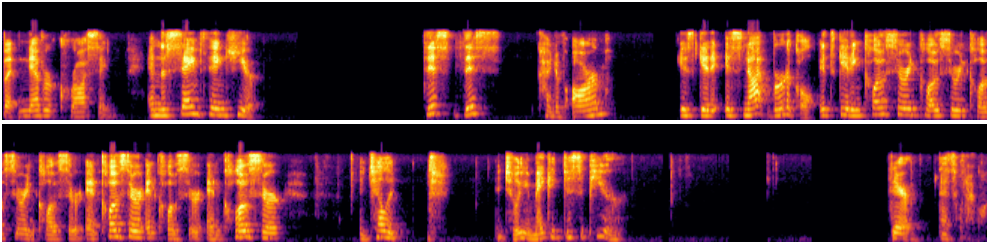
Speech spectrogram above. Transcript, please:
but never crossing. And the same thing here. This, this kind of arm is getting, is not vertical. It's getting closer and closer and closer and closer and closer and closer and closer until it, until you make it disappear. There, that's what I want.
